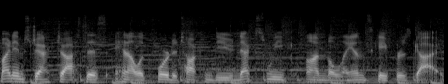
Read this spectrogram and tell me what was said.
My name's Jack Jostes, and I look forward to talking to you next week on The Landscaper's Guide.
